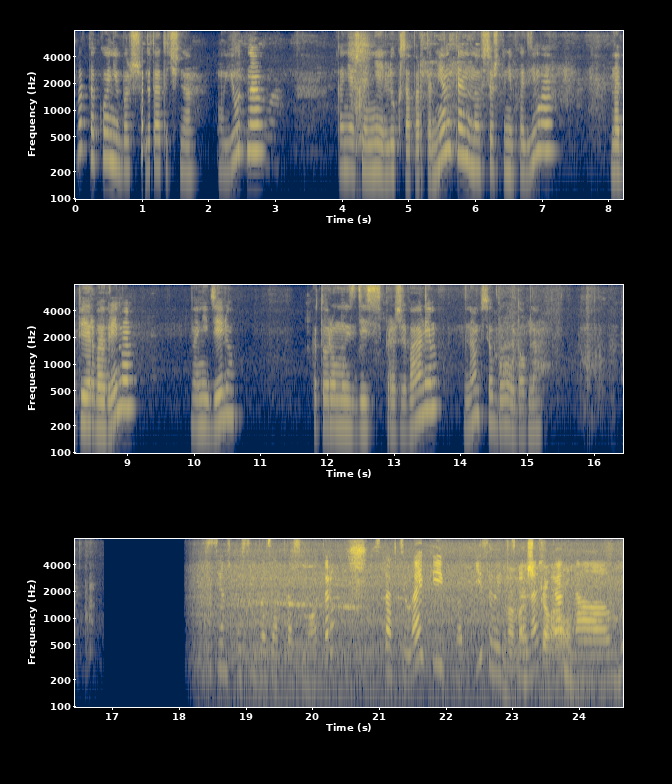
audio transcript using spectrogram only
Вот такой небольшой, достаточно уютно. Конечно, не люкс апартаменты, но все, что необходимо на первое время, на неделю, которую мы здесь проживали, нам все было удобно. Всем спасибо за просмотр. Ставьте лайки и подписывайтесь На на наш наш канал. канал. Мы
